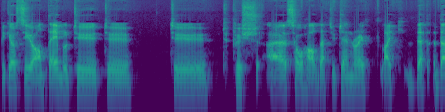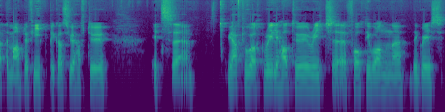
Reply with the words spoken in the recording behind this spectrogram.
because you aren't able to to to to push uh, so hard that you generate like that that amount of heat because you have to it's uh, you have to work really hard to reach uh, 41 uh, degrees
